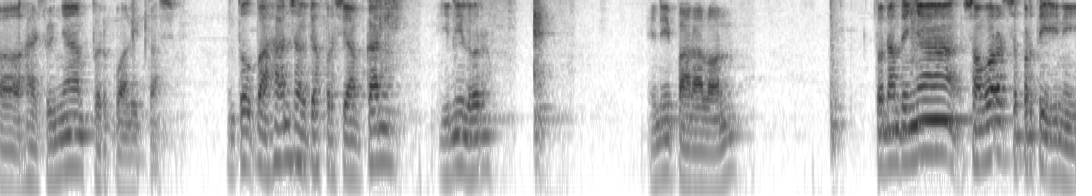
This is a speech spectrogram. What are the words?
eh, hasilnya berkualitas. Untuk bahan saya sudah persiapkan ini lur. Ini paralon. Untuk nantinya shower seperti ini.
